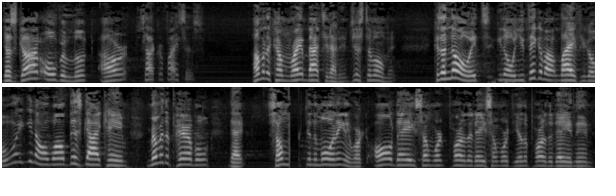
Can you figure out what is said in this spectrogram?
Does God overlook our sacrifices? I'm going to come right back to that in just a moment. Because I know it's, you know, when you think about life, you go, well, you know, well, this guy came. Remember the parable that some worked in the morning, they worked all day, some worked part of the day, some worked the other part of the day, and then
